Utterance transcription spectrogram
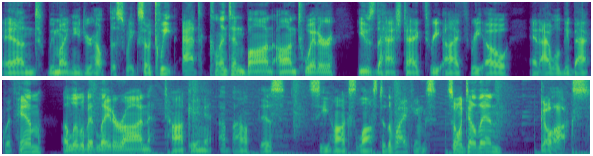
and we might need your help this week. So tweet at Clinton Bond on Twitter, use the hashtag 3i30, and I will be back with him a little bit later on talking about this Seahawks loss to the Vikings. So until then, go Hawks.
